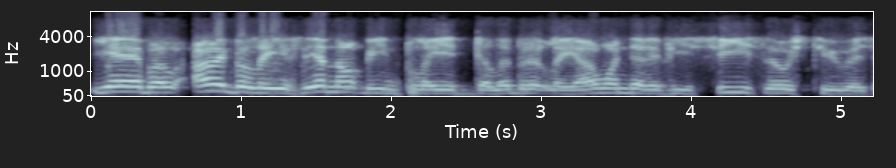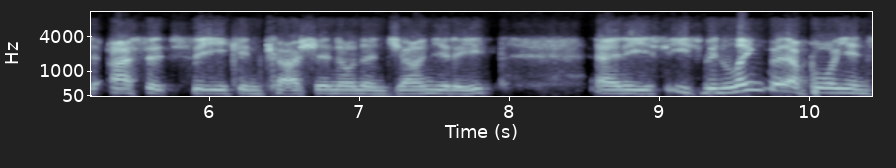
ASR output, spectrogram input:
Yeah, well, I believe they're not being played deliberately. I wonder if he sees those two as assets that he can cash in on in January. And he's he's been linked with a boy in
